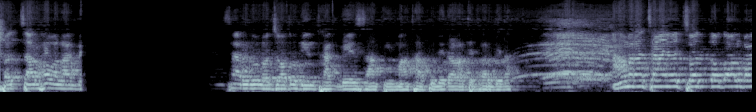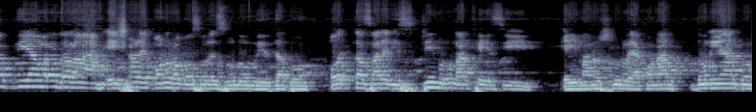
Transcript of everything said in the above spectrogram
সোচ্চার হওয়া লাগবে। ক্যান্সারগুলো যতদিন থাকবে, জাতি মাথা তুলে দাঁড়াতে পারবে না। আমরা চাই ওই চোদ্দ দল বাদ দিয়ে আমরা এই সাড়ে পনেরো বছরে জুলুম, নির্যাতন, অত্যাচারের স্টিম রোলার খেয়েছি এই মানুষগুলো এখন আর দুনিয়ার কোন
